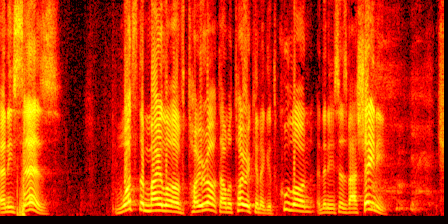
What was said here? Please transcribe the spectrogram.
And he says, what's the mila of Torah? Talmud Torah can I get kulon? And then he says, Vasheni. If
